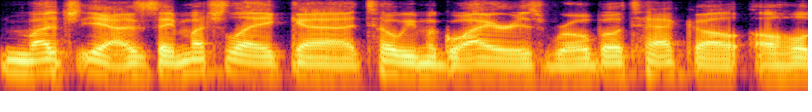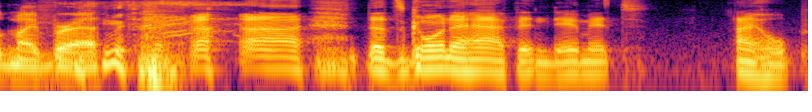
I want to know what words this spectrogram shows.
Much, yeah, I would say much like uh, Tobey Maguire is Robotech. I'll, I'll hold my breath. that's going to happen, damn it. I hope.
